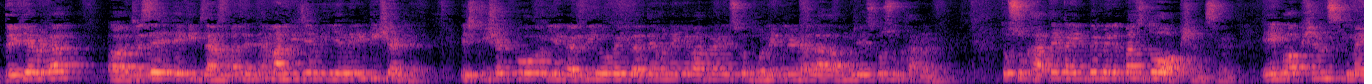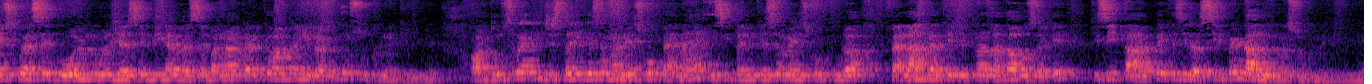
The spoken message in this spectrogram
देखिए बेटा जैसे एक एग्जांपल लेते हैं। मान लीजिए ये मेरी टी शर्ट है। इस टी शर्ट को ये गंदी हो गई गंदे होने के बाद मैंने इसको धोने के लिए डाला, अब मुझे इसको सुखाना है। तो सुखाते टाइम पे मेरे पास दो ऑप्शन हैं। एक ऑप्शन कि मैं इसको ऐसे गोल मूल जैसे भी है, वैसे बना करके और कहीं रख दू सूखने के लिए। और दूसरा कि जिस तरीके से मैंने इसको पहना है, इसी तरीके से मैं इसको पूरा फैला करके जितना ज़्यादा हो सके किसी तार पे, किसी रस्सी पे डाल दूँगा सूखने के लिए।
